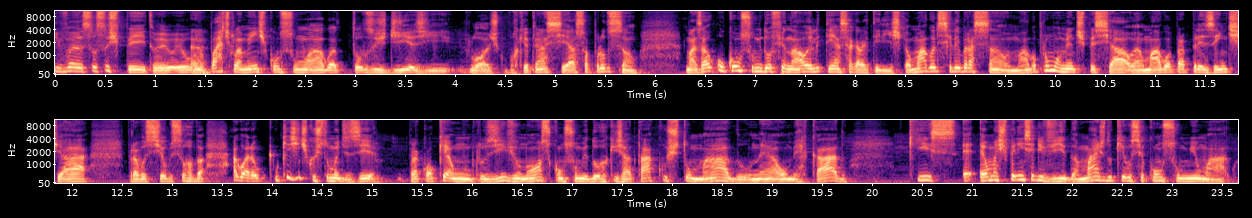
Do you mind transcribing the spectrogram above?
E eu sou suspeito. Eu, eu, é. eu particularmente consumo água todos os dias, e lógico, porque eu tenho acesso à produção. Mas o consumidor final, ele tem essa característica. É uma água de celebração, é uma água para um momento especial, é uma água para presentear, para você observar. Agora, o, que a gente costuma dizer para qualquer um, inclusive o nosso consumidor que já está acostumado né, ao mercado, que é, é uma experiência de vida, mais do que você consumir uma água.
